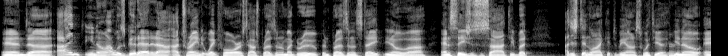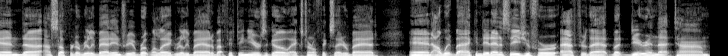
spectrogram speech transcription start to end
and uh, I, you know, I was good at it. I, I trained at Wake Forest. I was president of my group and president of state, you know, uh, anesthesia society. But I just didn't like it, to be honest with you. You know, and uh, I suffered a really bad injury. I broke my leg really bad about 15 years ago. External fixator bad. And I went back and did anesthesia for after that. But during that time,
